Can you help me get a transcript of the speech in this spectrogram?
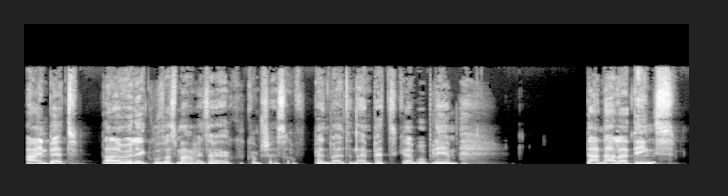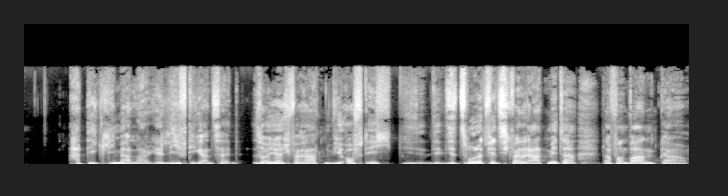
ein Bett. Dann haben wir überlegt, gut, was machen wir jetzt? Haben wir komm, scheiß drauf. Pennen wir halt in einem Bett, kein Problem. Dann allerdings hat die Klimaanlage, lief die ganze Zeit. Soll ich euch verraten, wie oft ich, die, diese 240 Quadratmeter, davon waren, ja,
